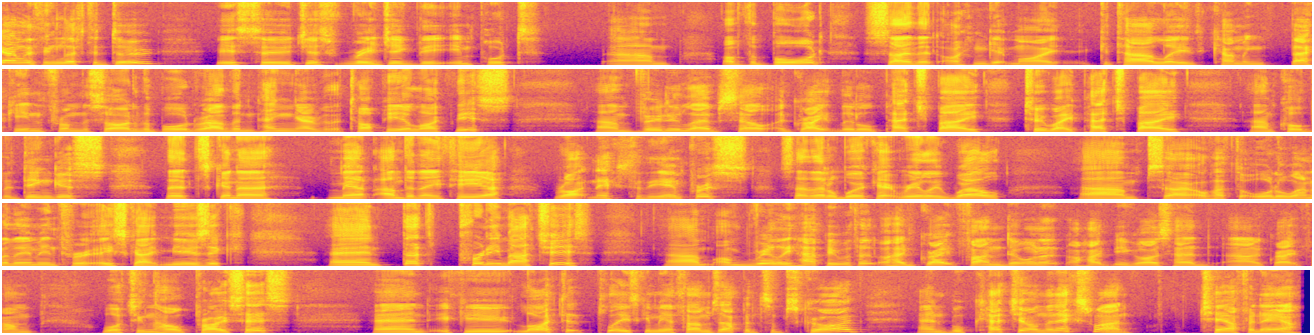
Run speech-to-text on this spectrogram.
The only thing left to do is to just rejig the input um, of the board so that I can get my guitar lead coming back in from the side of the board rather than hanging over the top here like this. Um, Voodoo Labs sell a great little patch bay, two-way patch bay um, called the Dingus that's going to mount underneath here right next to the Empress so that'll work out really well. Um, so I'll have to order one of them in through Eastgate Music and that's pretty much it. Um, I'm really happy with it. I had great fun doing it. I hope you guys had uh, great fun watching the whole process. And if you liked it, please give me a thumbs up and subscribe. And we'll catch you on the next one. Ciao for now.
